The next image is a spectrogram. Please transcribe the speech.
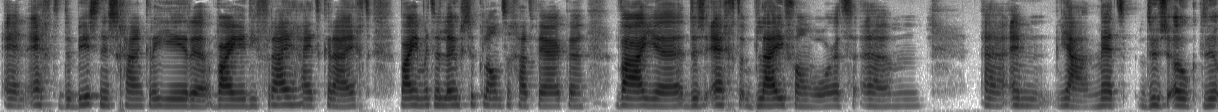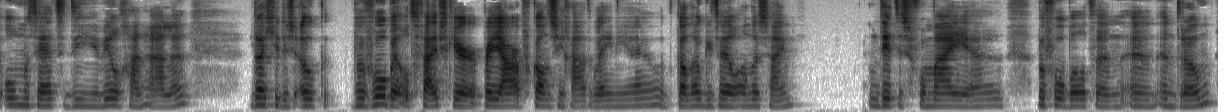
en echt de business gaan creëren waar je die vrijheid krijgt, waar je met de leukste klanten gaat werken, waar je dus echt blij van wordt. Ehm, eh, en ja, met dus ook de omzet die je wil gaan halen. Dat je dus ook bijvoorbeeld vijf keer per jaar op vakantie gaat. Ik weet niet, het kan ook iets heel anders zijn. Dit is voor mij uh, bijvoorbeeld een, een, een droom.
